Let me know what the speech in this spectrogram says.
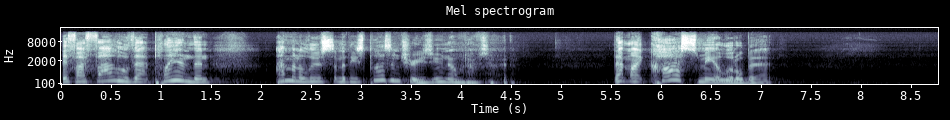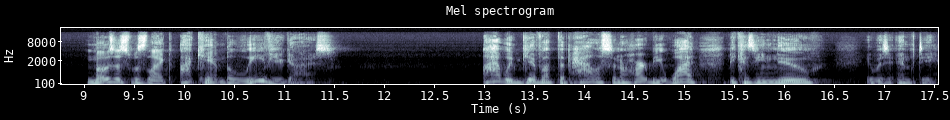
If I follow that plan, then I'm gonna lose some of these pleasantries. You know what I'm saying? That might cost me a little bit. Moses was like, I can't believe you guys. I would give up the palace in a heartbeat. Why? Because he knew it was empty.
